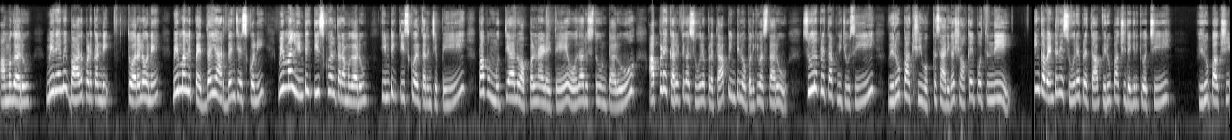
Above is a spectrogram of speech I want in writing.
అమ్మగారు మీరేమీ బాధపడకండి. త్వరలోనే మిమ్మల్ని పెద్దయ్య అర్థం చేసుకొని మిమ్మల్ని ఇంటికి తీసుకువెళ్తారు అమ్మగారు ఇంటికి తీసుకువెళ్తారని చెప్పి పాపం ముత్యాలు అప్పలనాయుడు అయితే ఓదారుస్తూ ఉంటారు. అప్పుడే కరెక్ట్గా సూర్యప్రతాప్ ఇంటి లోపలికి వస్తారు. సూర్యప్రతాప్ని చూసి విరూపాక్షి ఒక్కసారిగా షాక్ అయిపోతుంది. ఇంకా వెంటనే సూర్యప్రతాప్ విరూపాక్షి దగ్గరికి వచ్చి విరూపాక్షి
